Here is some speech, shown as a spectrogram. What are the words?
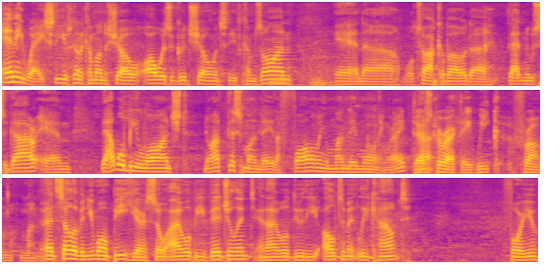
Anyway, Steve's going to come on the show. Always a good show when Steve comes on. And uh, we'll talk about uh, that new cigar. And that will be launched not this Monday, the following Monday morning, right? That's correct. A week from Monday. Ed Sullivan, you won't be here, so I will be vigilant and I will do the ultimately count for you.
